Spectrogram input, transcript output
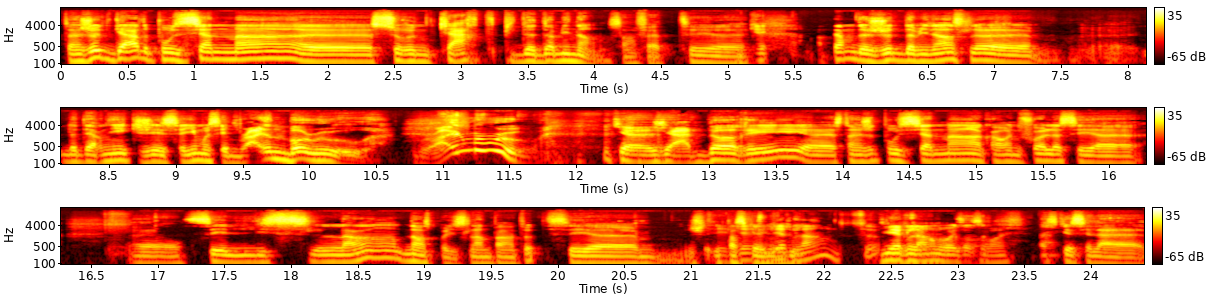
C'est un jeu de guerre de positionnement euh, sur une carte puis de dominance en fait. Euh. En termes de jeu de dominance, là, euh, le dernier que j'ai essayé, moi, c'est Brian Boru Brian Maru! que j'ai adoré. Euh, c'est un jeu de positionnement, encore une fois, là, c'est euh, c'est l'Islande. Non, c'est pas l'Islande pendant tout. C'est euh, je- parce que l'Irlande, ça? L'Irlande, ouais, c'est ça. Ouais. parce que c'est la,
